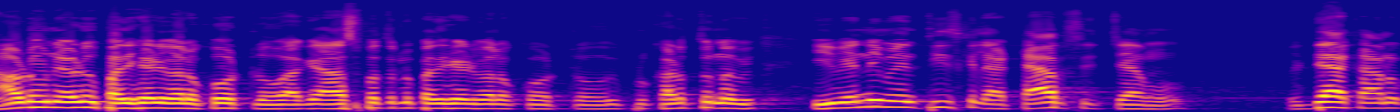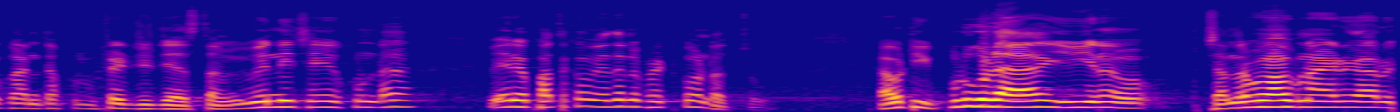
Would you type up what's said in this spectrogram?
నాడు నేడు పదిహేడు వేల కోట్లు అలాగే ఆసుపత్రులు పదిహేడు వేల కోట్లు ఇప్పుడు కడుతున్నవి ఇవన్నీ మేము తీసుకెళ్ళి ఆ ట్యాబ్స్ ఇచ్చాము. విద్యా కానుక అంతా ఫుల్ ఫ్లెడ్జ్ చేస్తాం ఇవన్నీ చేయకుండా వేరే పథకం ఏదైనా పెట్టుకోండొచ్చు. కాబట్టి ఇప్పుడు కూడా ఈయన చంద్రబాబు నాయుడు గారు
